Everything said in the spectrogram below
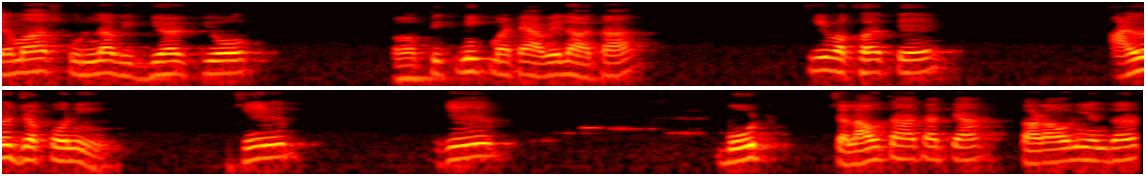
તેમાં સ્કૂલના વિદ્યાર્થીઓ પિકનિક માટે આવેલા હતા. તે વખતે આયોજકોની જે જે બોટ ચલાવતા હતા ત્યાં. તળાવની અંદર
